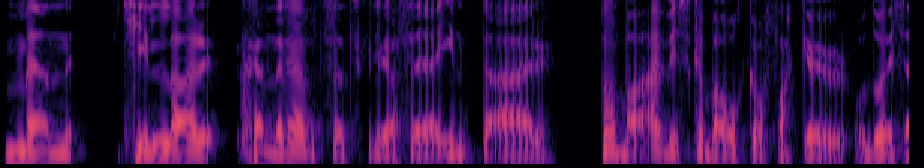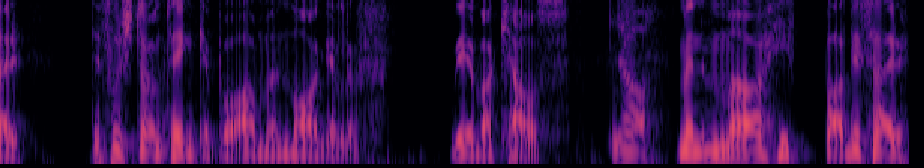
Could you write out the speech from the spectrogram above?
Men killar generellt sett skulle jag säga inte är, de bara, "Nej, vi ska bara åka och fucka ur. Och då är så här, det första de tänker på, ja men Magaluf, det är bara kaos. Ja. Men möhippa, det är så här...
